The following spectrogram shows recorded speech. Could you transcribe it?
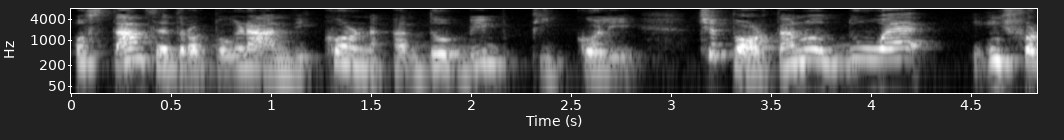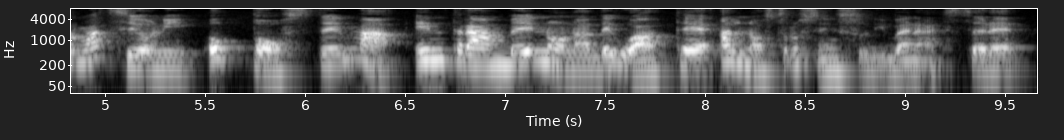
o stanze troppo grandi con addobbi piccoli ci portano due informazioni opposte ma entrambe non adeguate al nostro senso di benessere.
